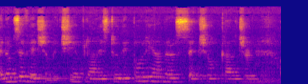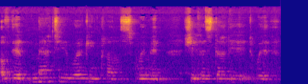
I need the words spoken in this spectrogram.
An observation which she applies to the polyamorous sexual culture of the Métis working class women she has studied with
